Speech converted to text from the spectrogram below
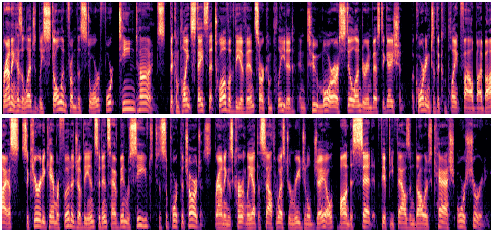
Browning has allegedly stolen from the store 14 times. The complaint states that 12 of the events are completed and two more are still under investigation. According to the complaint filed by Bias, security camera footage of the incidents have been received to support the charges. Browning is currently at the Southwestern Regional Jail. Bond is set at $50,000 cash or surety.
